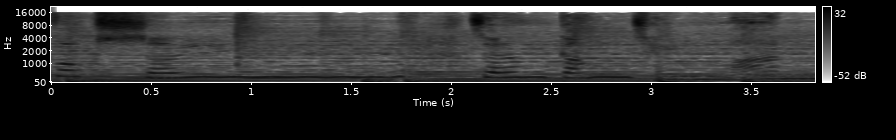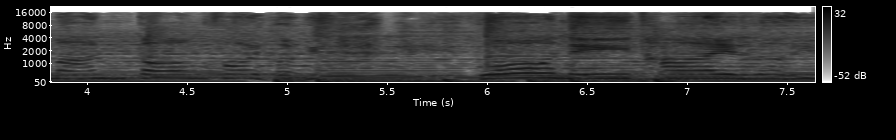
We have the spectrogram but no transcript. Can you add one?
覆水，将感情慢慢荡开去。如果你太累，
